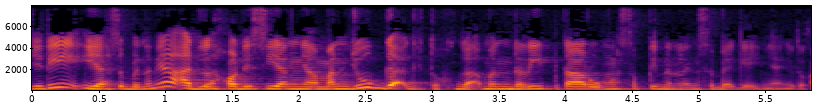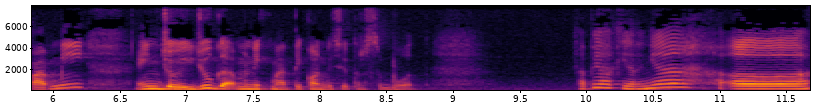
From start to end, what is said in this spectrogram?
Jadi ya sebenarnya adalah kondisi yang nyaman juga gitu, nggak menderita rumah sepi dan lain sebagainya gitu. Kami enjoy juga menikmati kondisi tersebut. Tapi akhirnya uh,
